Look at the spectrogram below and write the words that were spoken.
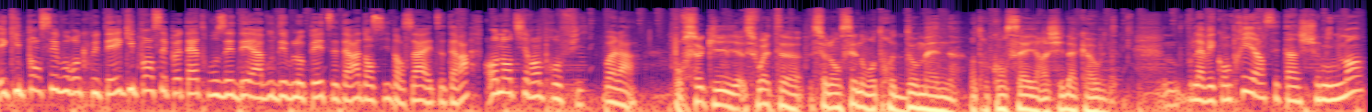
et qui pensaient vous recruter, qui pensaient peut-être vous aider à vous développer, etc. Dans ci, dans ça, etc. En en tirant profit. Voilà. Pour ceux qui souhaitent se lancer dans votre domaine, votre conseil, Rachida Kaoud vous l'avez compris, hein, c'est un cheminement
